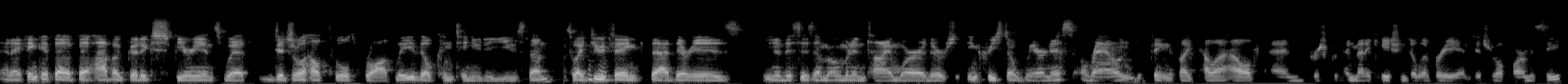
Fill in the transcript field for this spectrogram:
And I think if they, if they have a good experience with digital health tools broadly, they'll continue to use them. So I do mm-hmm. think that there is you know this is a moment in time where there's increased awareness around things like telehealth and prescri- and medication delivery and digital pharmacy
